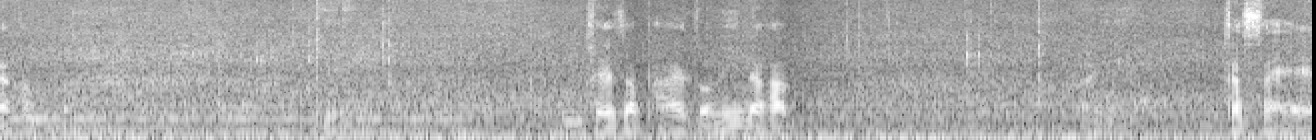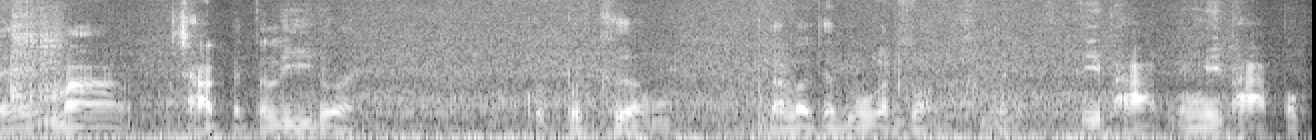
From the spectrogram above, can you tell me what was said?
นะครับโอเคผมใช้ซัพายตัวนี้นะครับ กระแสมาชาร์จแบตเตอรี่ด้วย กดเปิดเครื่องแล้วเราจะดูกันก่อนนะครับมีภาพยังมีภาพปก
